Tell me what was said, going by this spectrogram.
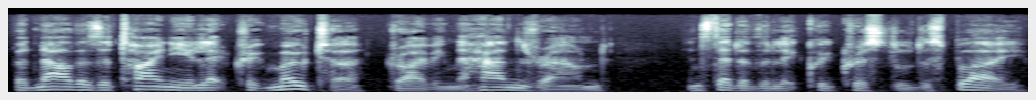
but now there's a tiny electric motor driving the hands round instead of the liquid crystal display.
